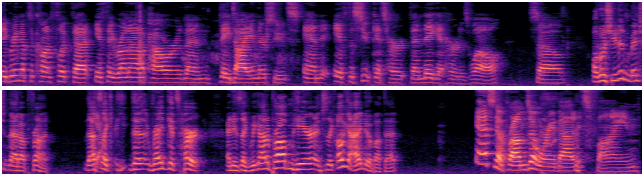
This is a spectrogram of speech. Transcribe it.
they bring up the conflict that if they run out of power, then they die in their suits, and if the suit gets hurt, then they get hurt as well. So Although she didn't mention that up front. That's Yeah. like the red gets hurt and he's like, "We got a problem here," and she's like, "Oh yeah, I knew about that." yeah, it's no problem. Don't worry about it. It's fine.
